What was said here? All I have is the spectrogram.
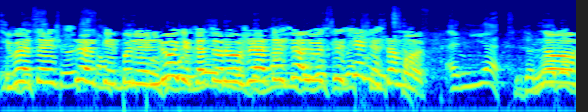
И в этой церкви были люди, которые уже отрицали воскресенье само. Но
